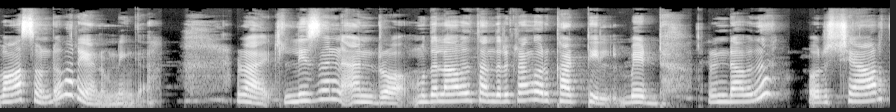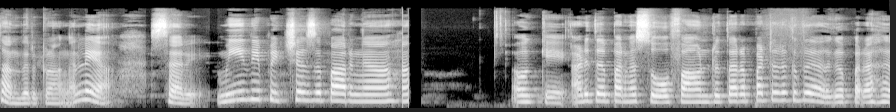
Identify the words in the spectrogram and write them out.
வாஸ் ஒன்று வரையணும் நீங்கள் ரைட் லிசன் அண்ட் ட்ரா முதலாவது தந்திருக்கிறாங்க ஒரு கட்டில் பெட் ரெண்டாவது ஒரு சேர் தந்திருக்கிறாங்க இல்லையா? சரி மீதி பிக்சர்ஸை பாருங்கள் ஓகே அடுத்து பாருங்கள் சோஃபா ஒன்று தரப்பட்டிருக்குது. அதுக்கு பிறகு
